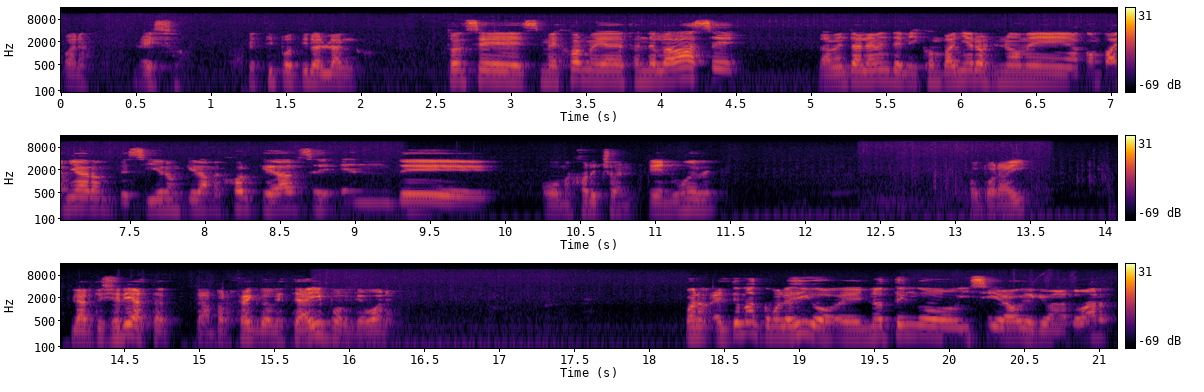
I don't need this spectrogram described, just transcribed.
Bueno, eso, es tipo tiro al blanco. Entonces, mejor me voy a defender la base. Lamentablemente mis compañeros no me acompañaron, decidieron que era mejor quedarse en D, o mejor dicho, en E9. O por ahí. La artillería está, perfecto que esté ahí porque, bueno. Bueno, el tema, como les digo, eh, no tengo... Y sí, era que van a tomar.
